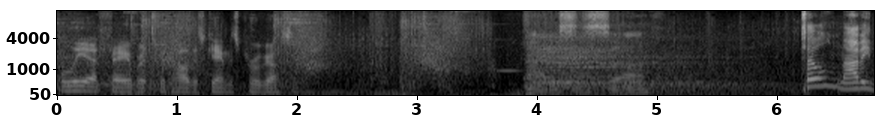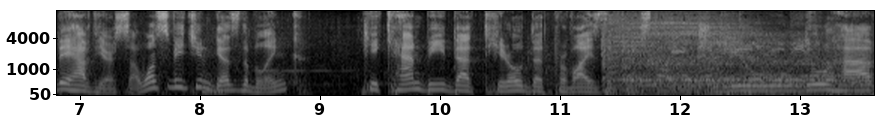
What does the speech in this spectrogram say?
clear favorites with how this game is progressing. Uh, this is uh... Still, Navi, they have the Ursa. Once V-Tune gets the Blink, he can be that hero that provides the first damage. You do have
